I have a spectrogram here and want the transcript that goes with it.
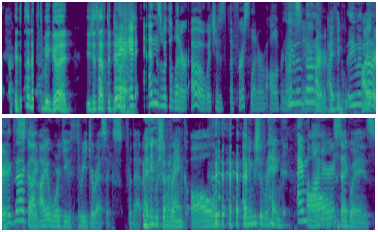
It doesn't have to be good. You just have to do And it. it, it ends with the letter O, which is the first letter of Oliver North. Even name. better. I think Even I- better, exactly. Scott, I award you three Jurecics for that. I think we should rank all. I think we should rank I'm all honored. segues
